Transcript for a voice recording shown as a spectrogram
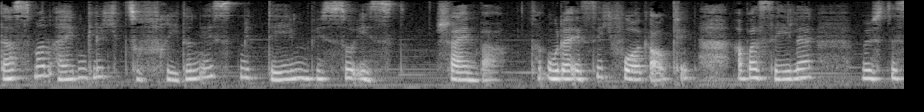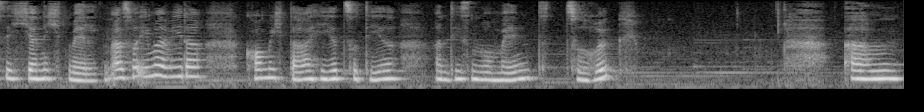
dass man eigentlich zufrieden ist mit dem, wie es so ist. Scheinbar oder es sich vorgaukelt. Aber Seele müsste sich ja nicht melden. Also immer wieder komme ich da hier zu dir an diesen Moment zurück, ähm,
